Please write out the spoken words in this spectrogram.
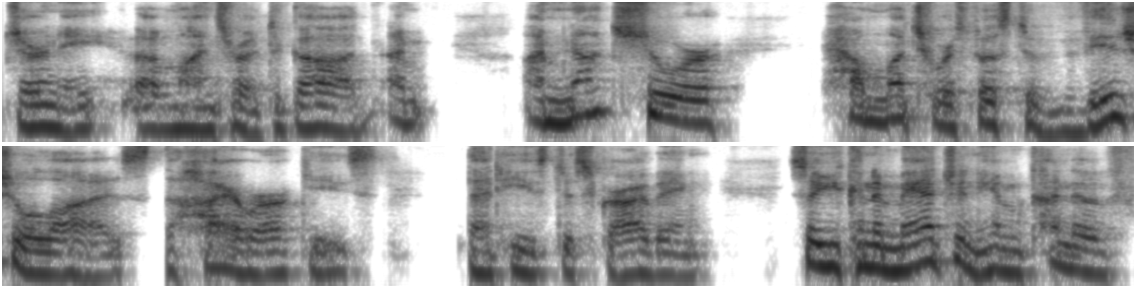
journey, uh, Mind's Road to God. I'm, I'm not sure how much we're supposed to visualize the hierarchies that he's describing. So you can imagine him kind of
